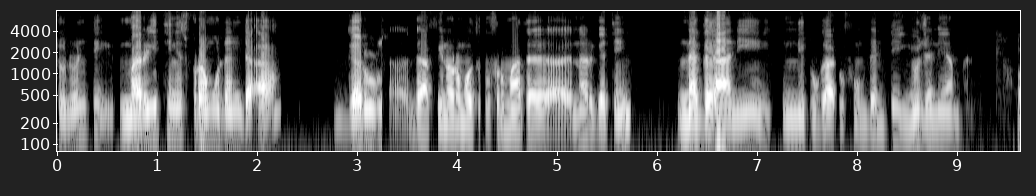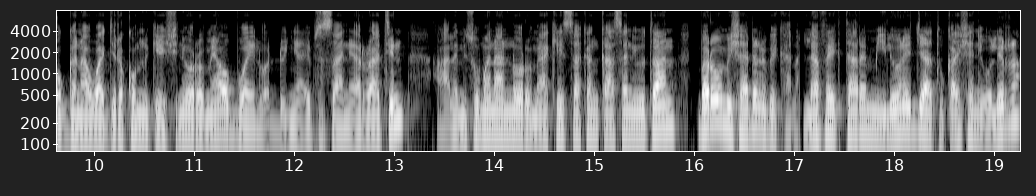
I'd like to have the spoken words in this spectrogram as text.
sun hundi mariitiinis furamuu danda'a. Garuu gaaffiin Oromootu furmaata hin argatiin nagaanii inni dhugaa dhufuu hin dandeenyu jennee amanna. Hoogganaan waajjira kominikeeshinii Oromiyaa obbo Haayiluu Addunyaa ibsa isaanii irraatiin haala misooma naannoo Oromiyaa keessaa kan kaasan yoo ta'an bara oomishaa darbe kana lafa hektaara miiliyoona ja'a tuqaa shanii olirra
